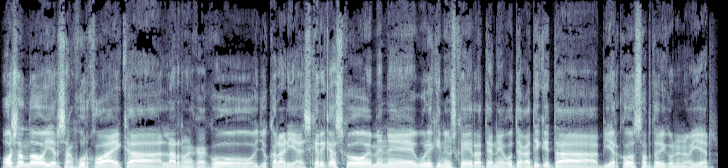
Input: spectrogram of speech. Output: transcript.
Osondo, Oier Sanjurjoa, eka larnakako jokalaria. Eskerrik asko hemen eh, gurekin Euskadi Erratean egotegatik eta biharko sorterik onen, Oier.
